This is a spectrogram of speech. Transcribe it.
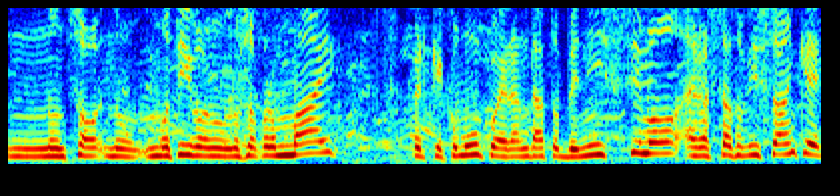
mm, non so, no, il motivo non lo saprò mai, perché comunque era andato benissimo, era stato visto anche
